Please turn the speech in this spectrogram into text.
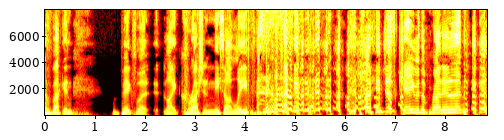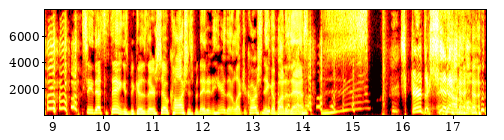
a fucking Bigfoot like crushing a Nissan Leaf. I mean, just cave in the front end of that thing. See, that's the thing, is because they're so cautious, but they didn't hear that electric car sneak up on his ass. scared the shit out of him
